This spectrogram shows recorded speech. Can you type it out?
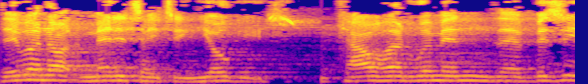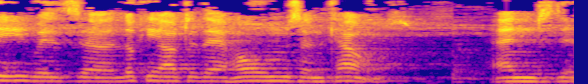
They were not meditating yogis. Cowherd women, they're busy with uh, looking after their homes and cows. And the,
